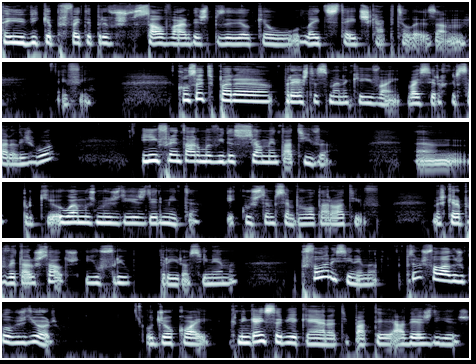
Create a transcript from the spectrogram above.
tem a dica perfeita para vos salvar deste pesadelo que é o late stage capitalism. Enfim. Conceito para, para esta semana que aí vem vai ser regressar a Lisboa e enfrentar uma vida socialmente ativa. Um, porque eu amo os meus dias de ermita e custa-me sempre voltar ao ativo mas quero aproveitar os saltos e o frio para ir ao cinema. Por falar em cinema, podemos falar dos Globos de Ouro. O Joe Coy, que ninguém sabia quem era, tipo, até há 10 dias,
